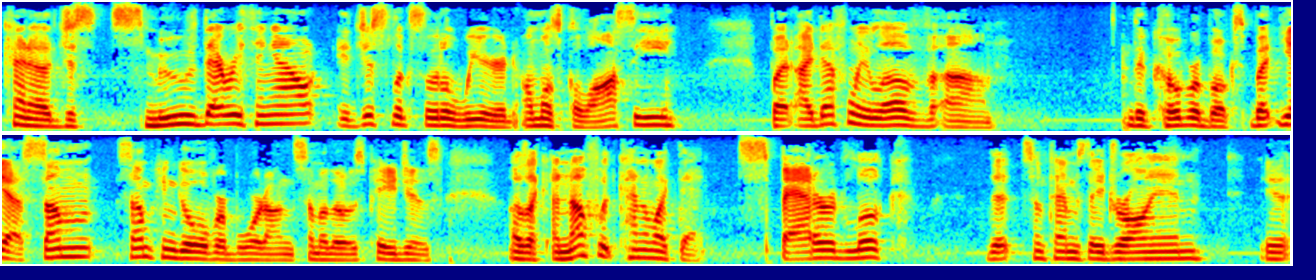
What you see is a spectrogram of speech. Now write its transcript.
Kind of just smoothed everything out. It just looks a little weird, almost glossy. But I definitely love um, the Cobra books. But yeah, some some can go overboard on some of those pages. I was like, enough with kind of like that spattered look that sometimes they draw in. Yeah,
